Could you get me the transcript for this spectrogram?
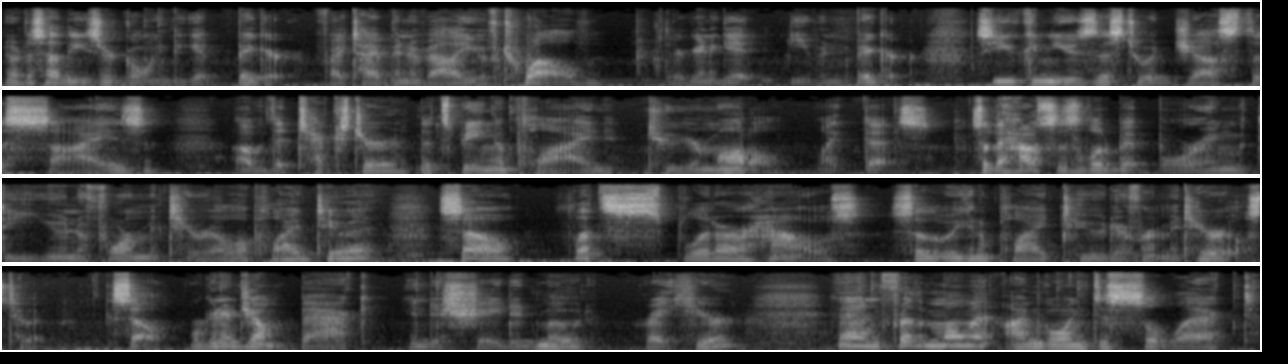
notice how these are going to get bigger. If I type in a value of 12, they're going to get even bigger. So you can use this to adjust the size of the texture that's being applied to your model like this. So the house is a little bit boring with the uniform material applied to it. So let's split our house so that we can apply two different materials to it. So we're going to jump back into shaded mode right here. And for the moment, I'm going to select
